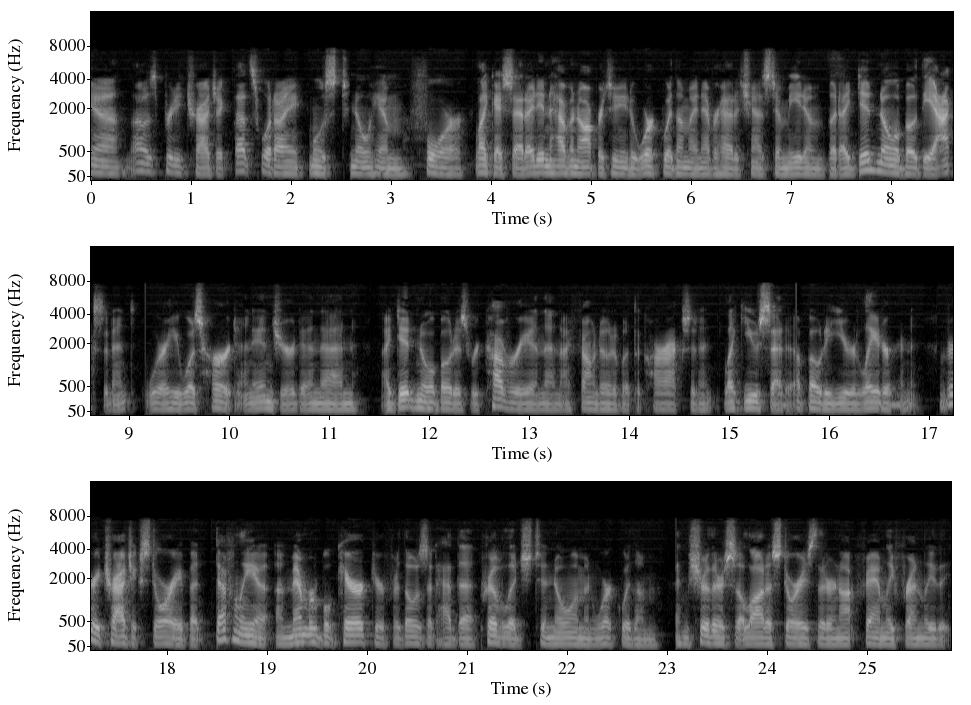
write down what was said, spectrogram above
Yeah, that was pretty tragic. That's what I most know him for. Like I said, I didn't have an opportunity to work with him. I never had a chance to meet him, but I did know about the accident where he was hurt and injured, and then I did know about his recovery, and then I found out about the car accident, like you said, about a year later. And a very tragic story, but definitely a, a memorable character for those that had the privilege to know him and work with him. I'm sure there's a lot of stories that are not family friendly that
